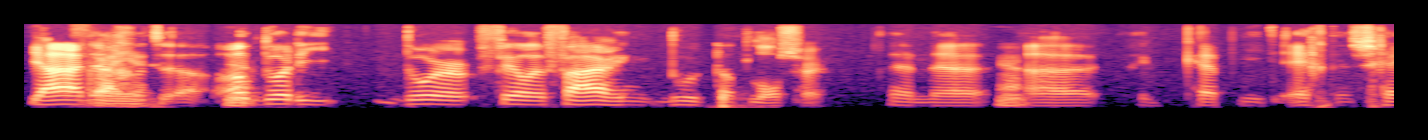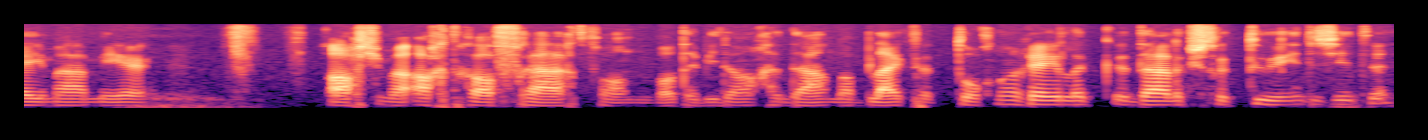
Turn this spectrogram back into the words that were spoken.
Ja, nou goed, ook door, die, door veel ervaring doe ik dat losser. En Ja. ik heb niet echt een schema meer. Als je me achteraf vraagt van wat heb je dan gedaan, dan blijkt er toch een redelijk duidelijke structuur in te zitten.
